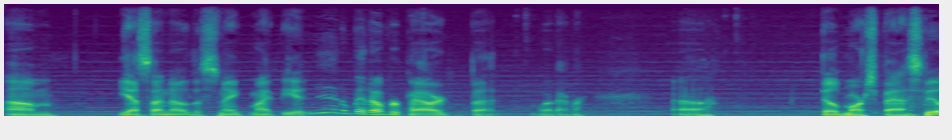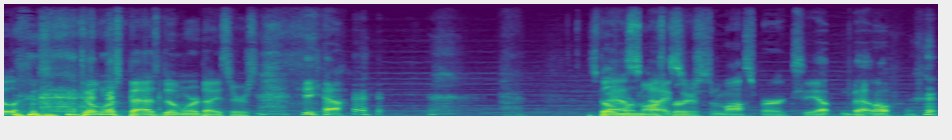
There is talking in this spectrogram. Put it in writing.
Um, yes, I know the snake might be a little bit overpowered, but whatever. Uh, build more spaz. Build, build more spaz, build more dicers. yeah. More Mossbergs. And Mossbergs. Yep, that'll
